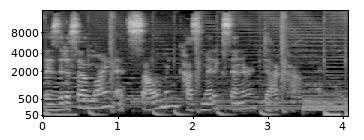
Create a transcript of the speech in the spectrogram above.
visit us online at solomoncosmeticcenter.com.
